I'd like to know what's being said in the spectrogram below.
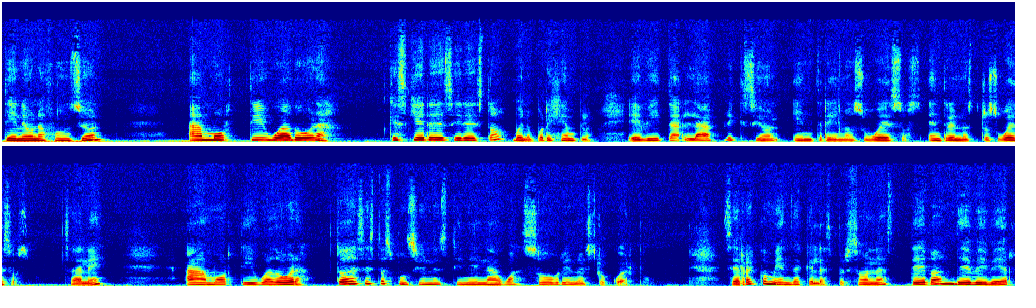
tiene una función amortiguadora. ¿Qué quiere decir esto? Bueno, por ejemplo, evita la fricción entre los huesos, entre nuestros huesos, ¿sale? Amortiguadora. Todas estas funciones tiene el agua sobre nuestro cuerpo. Se recomienda que las personas deban de beber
